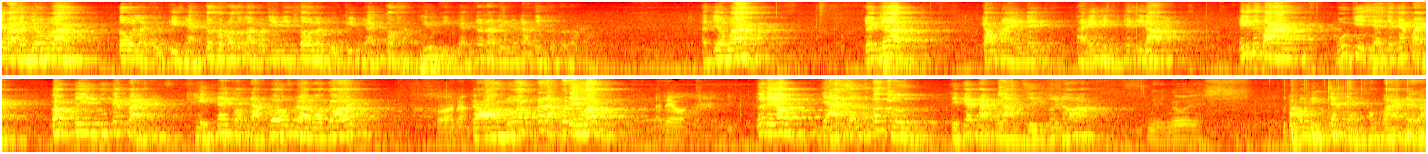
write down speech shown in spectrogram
Các bạn hình dung không tôi là người kiên nhẫn. Tôi không nói tôi làm bao nhiêu nhưng tôi là người kiên nhẫn. Còn thằng thiếu kiên nhẫn nó ra đi nó trả tiền cho tôi rồi. Hình dung không được chưa? Câu này để thể hiện cái ý đó. Ý thứ ba muốn chia sẻ cho các bạn con tim của các bạn hiện nay còn đập không? Rồi vào coi. Còn ạ. Còn đúng không? Nó đập có điều không? Đeo ạ. Có điều không? Giả sử nó bất thường thì các bạn làm gì với nó? Nghỉ ngơi. Bảo hiểm chấp nhận không bán rồi đó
